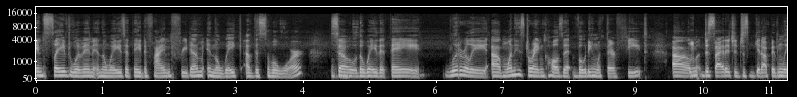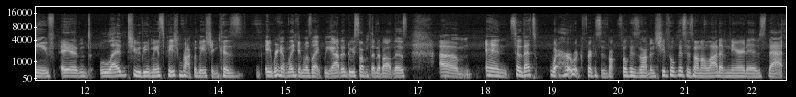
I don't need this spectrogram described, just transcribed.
enslaved women in the ways that they defined freedom in the wake of the Civil War. Mm-hmm. So the way that they literally, um, one historian calls it voting with their feet. Um, mm-hmm. Decided to just get up and leave, and led to the Emancipation Proclamation because Abraham Lincoln was like, "We got to do something about this," um, and so that's what her work focuses on, focuses on, and she focuses on a lot of narratives that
